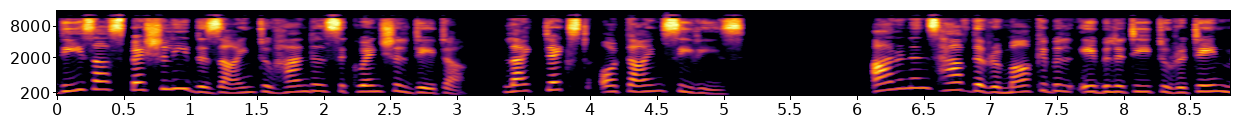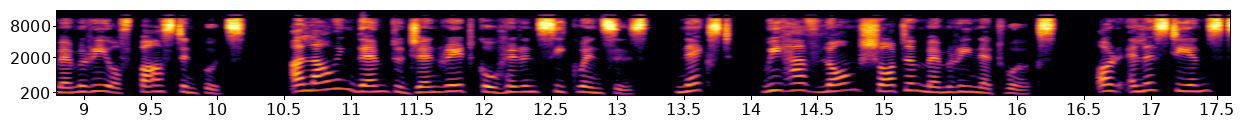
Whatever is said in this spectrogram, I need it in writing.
These are specially designed to handle sequential data, like text or time series. RNNs have the remarkable ability to retain memory of past inputs, allowing them to generate coherent sequences. Next, we have long short-term memory networks, or LSTMs,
